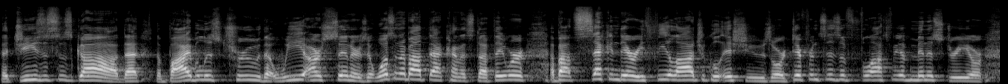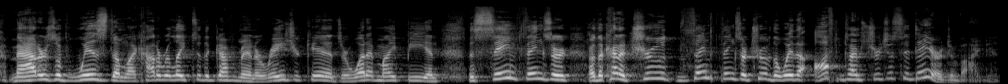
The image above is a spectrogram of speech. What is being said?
that Jesus is God, that the Bible is true, that we are sinners. It wasn't about that kind of stuff. They were about secondary theological issues or differences of philosophy of ministry or matters of wisdom, like how to relate to the government or raise your kids or what it might be. And the same things are, are the kind of true, the same things are true of the way that oftentimes churches today are divided.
